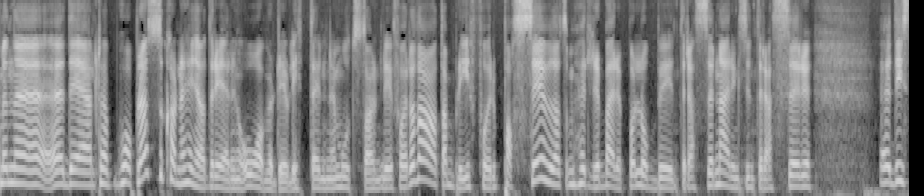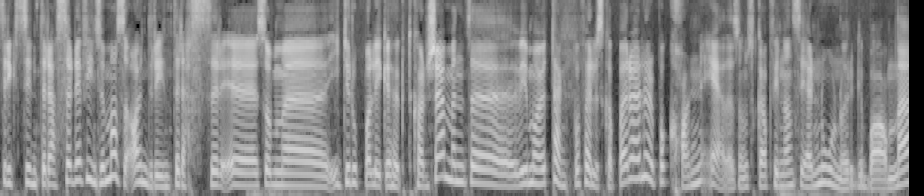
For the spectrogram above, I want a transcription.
Men eh, det er helt håpløst. Så kan det hende at regjeringa overdriver litt den motstanden de får, da, at de blir for passive. At de hører bare på lobbyinteresser, næringsinteresser distriktsinteresser. Det finnes jo masse andre interesser eh, som eh, ikke roper like høyt, kanskje, men eh, vi må jo tenke på fellesskapet. Jeg lurer på hvem er det som skal finansiere Nord-Norge-bane?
